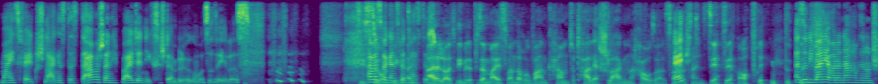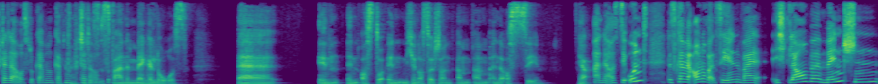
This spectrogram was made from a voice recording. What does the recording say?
Maisfeld geschlagen ist, dass da wahrscheinlich bald der nächste Stempel irgendwo zu sehen ist. Siehst Aber du, es war ganz die, fantastisch. Alle Leute, die mit auf dieser Maiswanderung waren, kamen total erschlagen nach Hause. Es war Echt? anscheinend sehr, sehr aufregend. Also die waren ja aber danach, haben sie noch einen Städteausflug, gab, gab noch einen Städteausflug. Es war eine Menge los. Äh, in, in Ost, in, nicht in Ostdeutschland, am, am, in der Ostsee. Ja. An der Ostsee. Und das können wir auch noch erzählen, weil ich glaube, Menschen,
